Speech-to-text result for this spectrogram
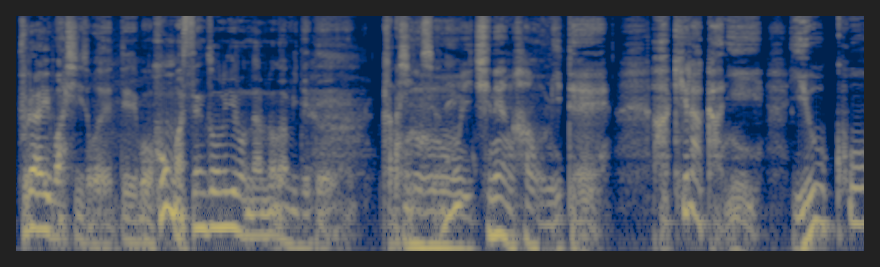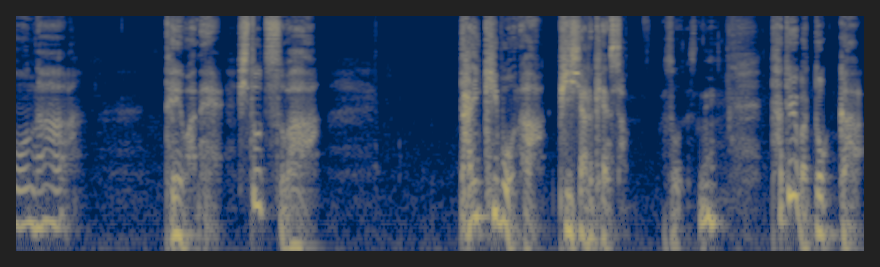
プライバシーとか言ってもう本末転倒の議論になるのが見てて。悲しいですよね。1年半を見て明らかに有効な手はね一つは大規模な PCR 検査。そうですね例えばどっか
